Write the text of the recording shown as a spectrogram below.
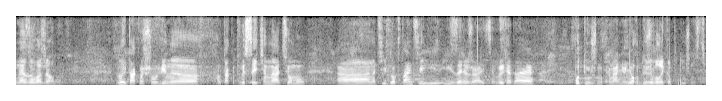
не заважало. Ну і також він е, отак от висить на цьому е, на цій док-станції і, і заряджається. Виглядає потужно, принаймні. У нього дуже велика потужність.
